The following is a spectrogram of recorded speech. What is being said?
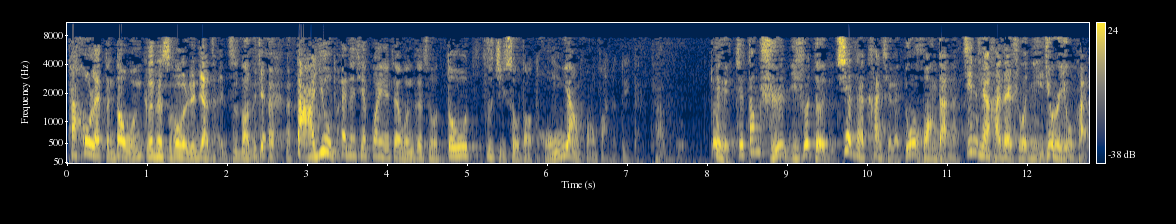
他后来等到文革的时候，人家才知道那些打右派那些官员在文革时候都自己受到同样方法的对待，差不多。对，这当时你说的，现在看起来多荒诞呢！今天还在说你就是右派，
